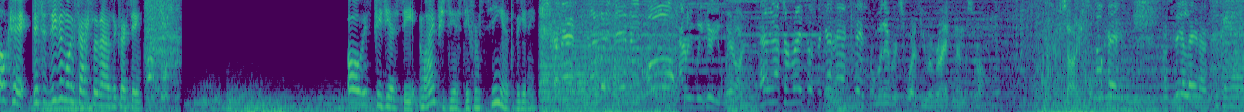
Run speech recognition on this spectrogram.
okay. This is even going faster than I was expecting. Oh, his PTSD. My PTSD from seeing it at the beginning. Harry, we hear you. Where are you? Heading up to Rachel's to get her kids. For whatever it's worth, you were right and I was wrong. I'm sorry. It's okay. I'll see you later. Okay.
